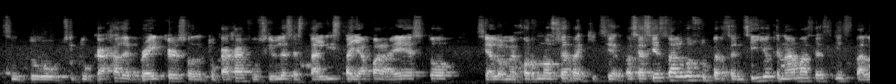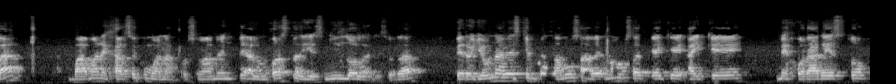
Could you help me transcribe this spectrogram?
si tu, si tu caja de breakers o de tu caja de fusibles está lista ya para esto, si a lo mejor no se requiere. O sea, si es algo súper sencillo que nada más es instalar, va a manejarse como en aproximadamente, a lo mejor hasta 10 mil dólares, ¿verdad? Pero yo una vez que empezamos a ver, no, que hay que, hay que mejorar esto,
